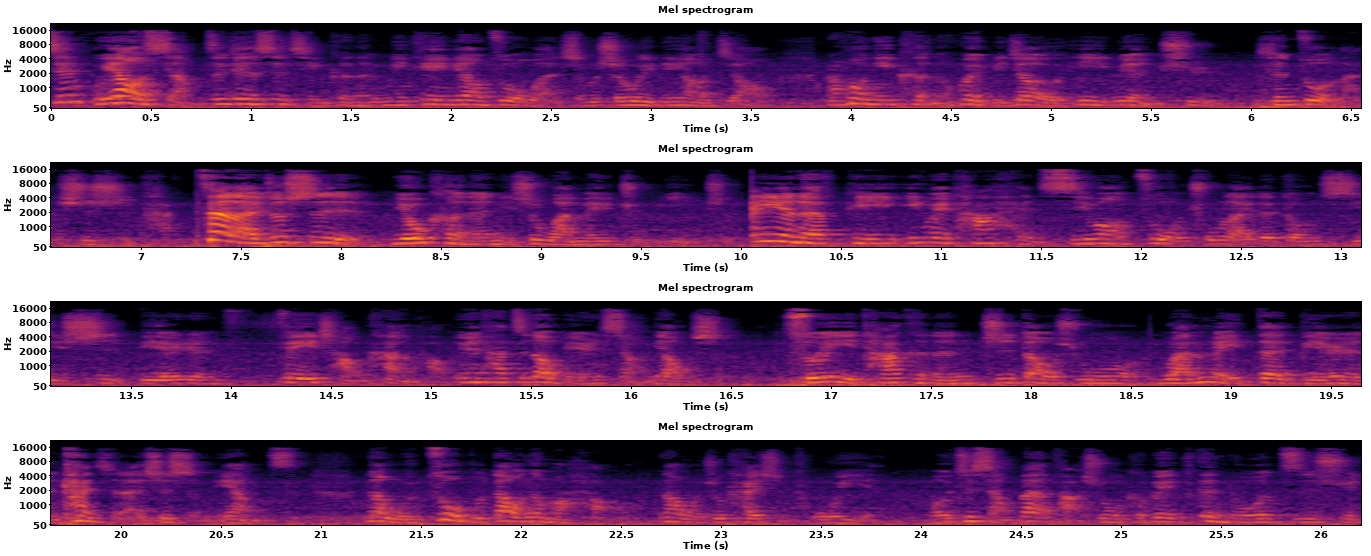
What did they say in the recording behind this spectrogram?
先不要想这件事情，可能明天一定要做完，什么时候一定要交，然后你可能会比较有意愿去先做来试试看。再来就是有可能你是完美主义者，ENFP，因为他很希望做出来的东西是别人非常看好，因为他知道别人想要什么，所以他可能知道说完美在别人看起来是什么样子，那我做不到那么好。那我就开始拖延，我就想办法说，可不可以更多资讯、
